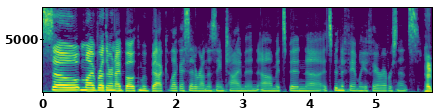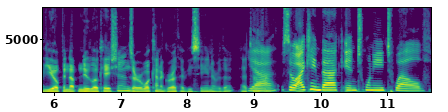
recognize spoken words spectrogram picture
So my brother and I both moved back, like I said, around the same time, and um, it's been uh, it's been a family affair ever since. Have you opened up new locations or what kind of growth have you seen over the, that time Yeah. So I came back in 2012,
